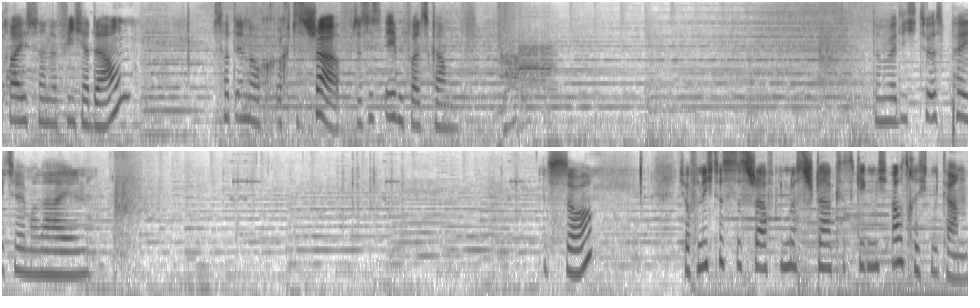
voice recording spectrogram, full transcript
drei seiner Viecher down. Was hat er noch? Ach, das Schaf. Das ist ebenfalls Kampf. Dann werde ich zuerst Paytail mal heilen. So. Ich hoffe nicht, dass das Schaf irgendwas Starkes gegen mich ausrichten kann.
